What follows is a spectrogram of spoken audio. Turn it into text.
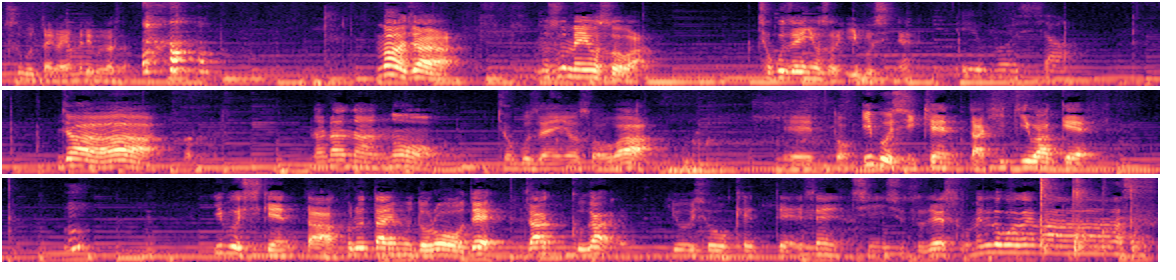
ーすぐったいからやめてくださいまあじゃあ娘予想は？直前予想いぶしね。いぶしゃ。じゃあ奈良南の直前予想はえーっといぶし健太引き分け。いぶし健太フルタイムドローでザックが優勝決定戦進出です。おめでとうございます。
